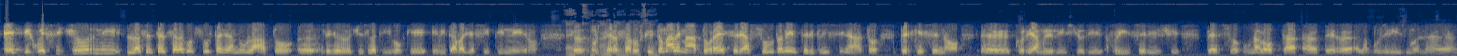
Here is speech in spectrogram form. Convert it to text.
è, di questi giorni la sentenza della consulta che ha annullato eh, il decreto legislativo che evitava gli affitti in nero. Ecco, eh, forse era stato scritto sì. male, ma dovrà essere assolutamente ripristinato perché se no eh, corriamo il rischio di reinserirci verso una lotta uh, per l'abusivismo il,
